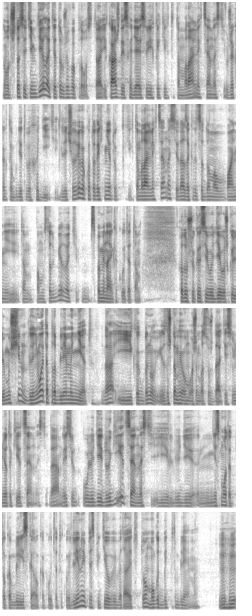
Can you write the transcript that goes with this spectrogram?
Но вот что с этим делать, это уже вопрос, да, и каждый, исходя из своих каких-то там моральных ценностей, уже как-то будет выходить. И для человека, у которых нету каких-то моральных ценностей, да, закрыться дома в ванне и там помастурбировать, вспоминая какую-то там хорошую, красивую девушку или мужчину, для него этой проблемы нет, да, и как бы, ну, за что мы его можем осуждать, если у него такие ценности, да, но если у людей другие ценности, и люди не смотрят только близко, а какую-то такую длинную перспективу выбирают, то могут быть проблемы. Угу.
